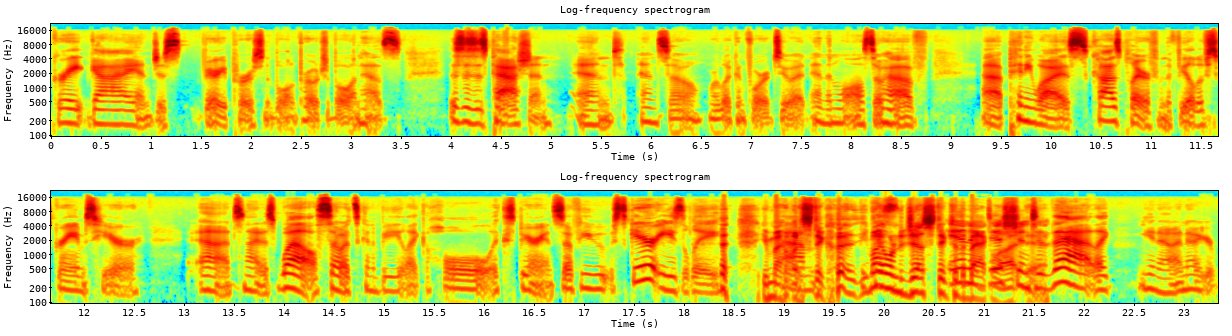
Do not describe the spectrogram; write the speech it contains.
great guy, and just very personable and approachable, and has this is his passion, and and so we're looking forward to it. And then we'll also have uh, Pennywise cosplayer from the Field of Screams here. Uh, tonight as well, so it's going to be like a whole experience. So if you scare easily, you might want um, to stick. You might want to just stick to the back. in addition lot. to yeah. that, like you know, I know you're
